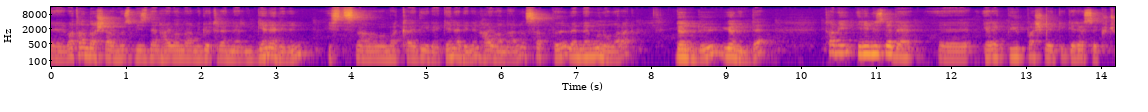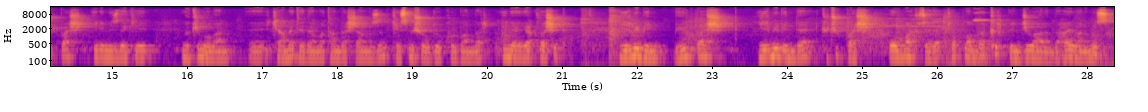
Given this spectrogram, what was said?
e, vatandaşlarımız bizden hayvanlarını götürenlerin genelinin istisnalar olmak kaydıyla genelinin hayvanlarını sattığı ve memnun olarak döndüğü yönünde. Tabi ilimizde de e, gerek büyükbaş ve gerekse küçükbaş ilimizdeki mükim olan, e, ikamet eden vatandaşlarımızın kesmiş olduğu kurbanlar yine yaklaşık 20 bin büyükbaş, 20 bin de küçükbaş olmak üzere toplamda 40 bin civarında hayvanımız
